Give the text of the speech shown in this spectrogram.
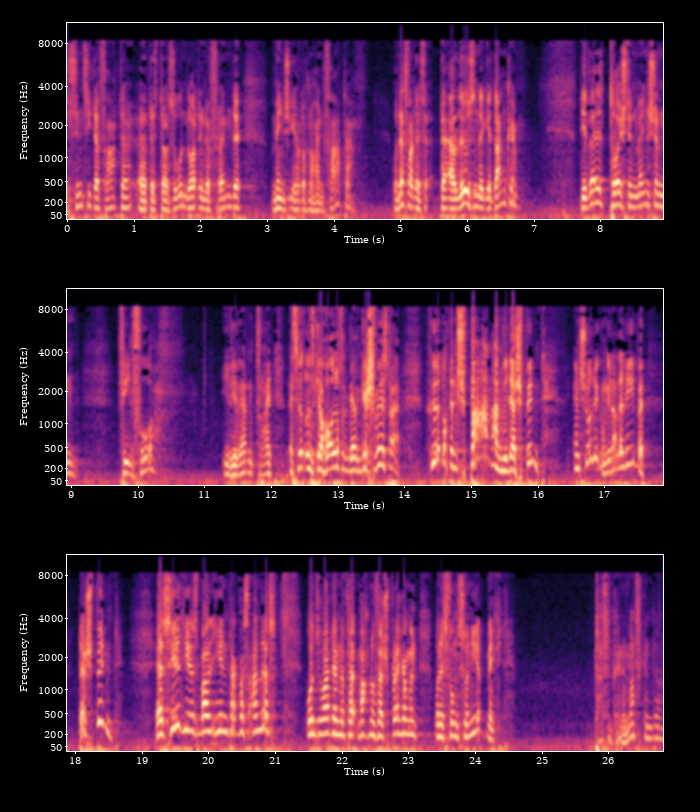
sind sie der Vater, äh, der Sohn dort in der Fremde. Mensch, ich habe doch noch einen Vater. Und das war das, der erlösende Gedanke. Die Welt täuscht den Menschen viel vor. Wir werden frei. Es wird uns geholfen werden. Geschwister, hört doch den Spahn an, wie der spinnt. Entschuldigung, in aller Liebe. Der spinnt. Er erzählt jedes Mal, jeden Tag was anderes und so weiter, macht nur Versprechungen und es funktioniert nicht. Da sind keine Masken da,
